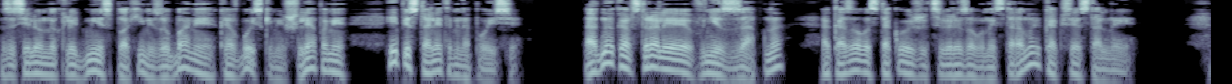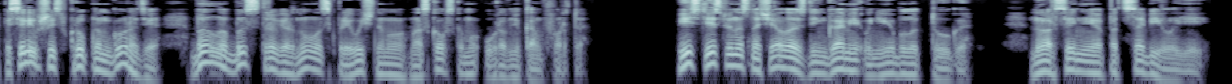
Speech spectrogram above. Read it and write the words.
заселенных людьми с плохими зубами, ковбойскими шляпами и пистолетами на поясе. Однако Австралия внезапно оказалась такой же цивилизованной стороной, как все остальные. Поселившись в крупном городе, Белла быстро вернулась к привычному московскому уровню комфорта. Естественно, сначала с деньгами у нее было туго, но Арсения подсобила ей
